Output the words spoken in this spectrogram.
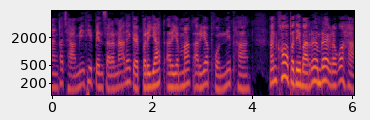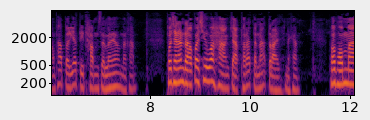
นังขฉามิที่เป็นสารณะได้แก่ปริยัติอริยมรรคอริยผลนิพพานอันข้อปฏิบัติเริ่มแรกเราก็ห่างพระปริยติธรรมเสียแล้วนะครับ เพราะฉะนั้นเราก็ชื่อว่าห่างจากพระรัตนตรัยนะครับพอผมมา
